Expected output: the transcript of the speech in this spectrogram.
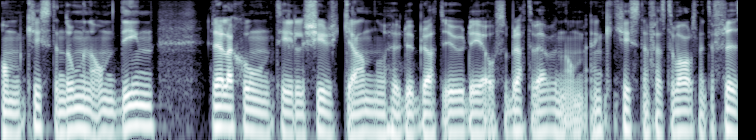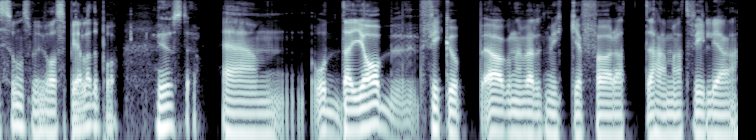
om kristendomen, om din relation till kyrkan och hur du bröt ur det och så berättar vi även om en kristen festival som heter Frizon som vi var och spelade på. Just det. Ehm, och där jag fick upp ögonen väldigt mycket för att det här med att vilja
